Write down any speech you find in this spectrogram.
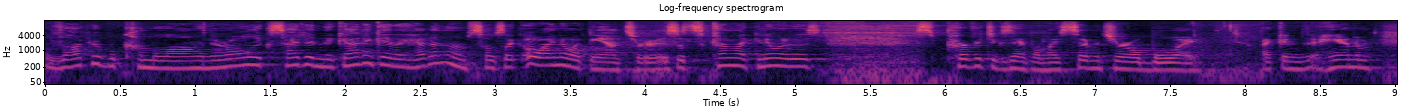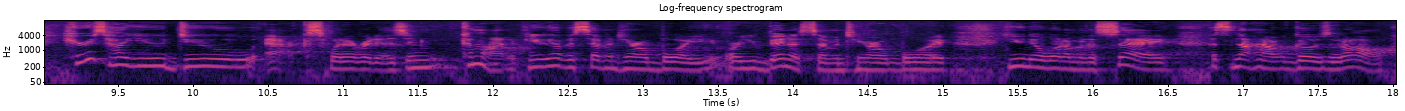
A lot of people come along and they're all excited and they got to get ahead of themselves. Like, oh, I know what the answer is. It's kind of like, you know what it is? It's perfect example. My 17 year old boy, I can hand him, here's how you do X, whatever it is. And come on, if you have a 17 year old boy or you've been a 17 year old boy, you know what I'm going to say. That's not how it goes at all.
